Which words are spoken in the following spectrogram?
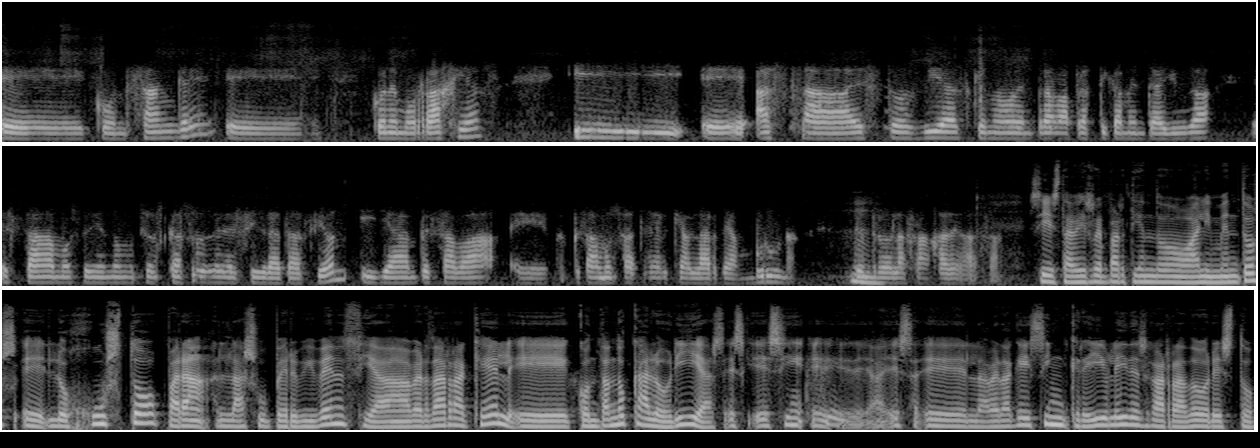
eh, con sangre, eh, con hemorragias y eh, hasta estos días que no entraba prácticamente ayuda estábamos teniendo muchos casos de deshidratación y ya empezaba empezamos a tener que hablar de hambruna dentro mm. de la franja de Gaza. Sí, estabais repartiendo alimentos eh, lo justo para la supervivencia, ¿verdad, Raquel? Eh, contando calorías. Es, es, eh, la verdad que es increíble y desgarrador esto.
